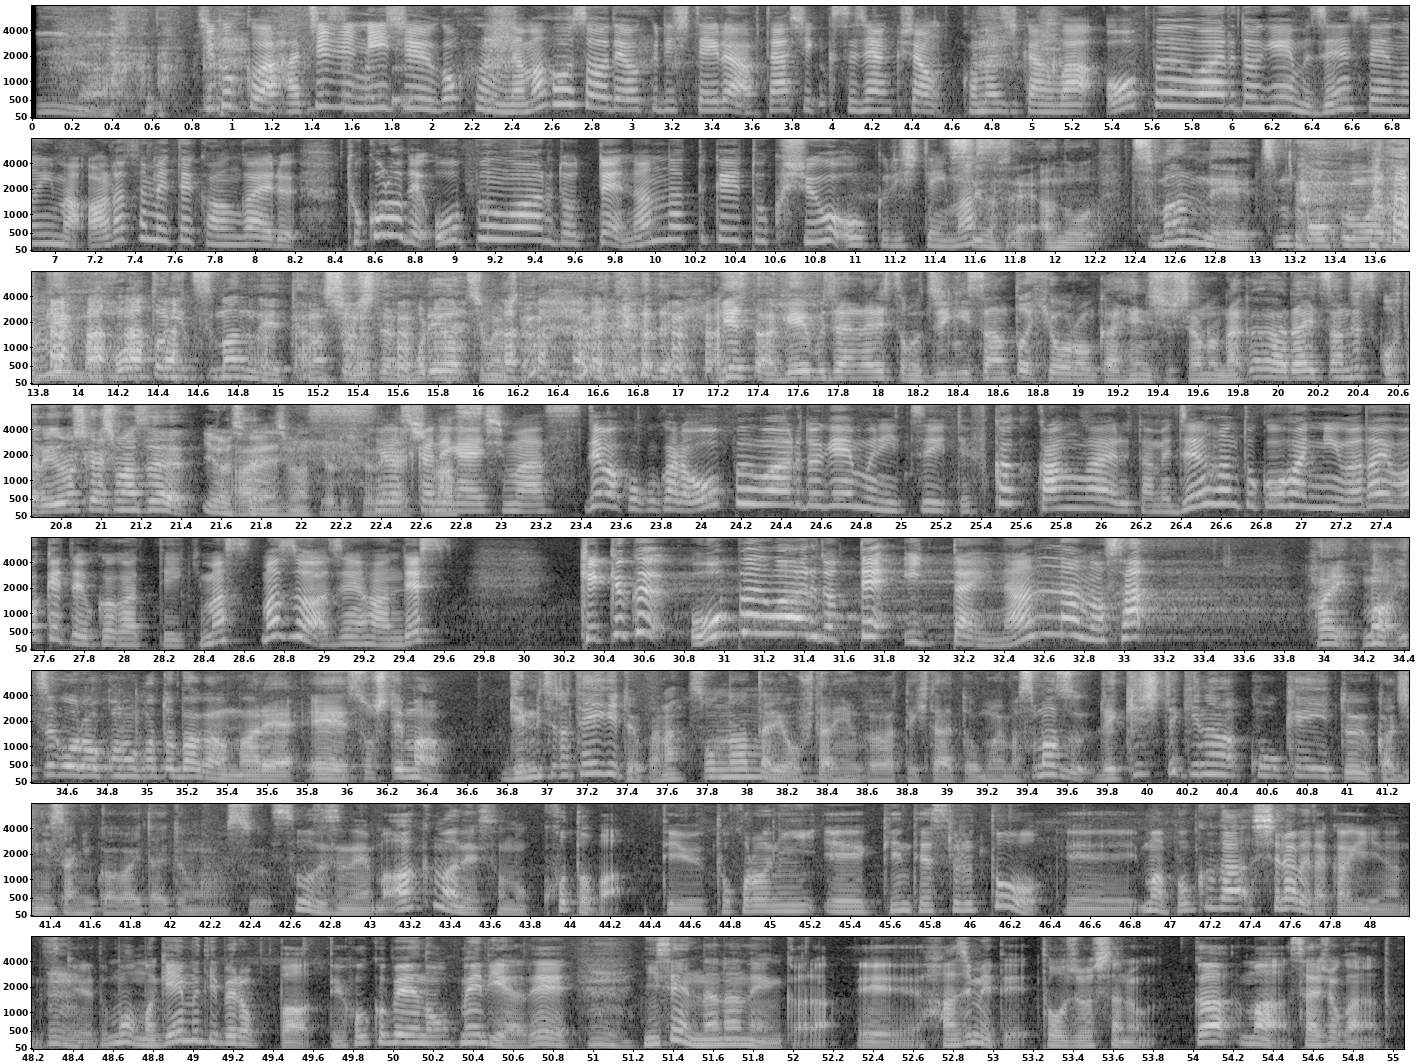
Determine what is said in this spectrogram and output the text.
いいな。時刻は8時25分。生放送でお送りしているアフターシックスジャンクション。この時間はオープンワールドゲーム全盛の今改めて考える。ところでオープンワールドって何なって系特集をお送りしています。すいません。あのつまんねえつオープンワールドゲームは 本当につまんねえって話をして盛り上がってしまいました。えということでゲストはゲームジャーナリストのジギさんと評論家編集者の中川大地さんです。お二人よろしくお願いします。よろしくお願いします、よろしくよろしくお願いします。ではここからオープンワールドゲームについて深く考えるため前半と後半に話題を分けて伺っていきます。まずは前半です結局オープンワールドって一体何なのさ？はい、まあ、いつ頃この言葉が生まれ、えーそしてまあ厳密な定義というかなそんなあたりをお二人に伺っていきたいと思います、まず歴史的なこう経緯というかジギさんに伺いたいと思います。そうですね、まあ、あくまでその言葉っていうところに、えー限定すると、えーまあ、僕が調べた限りなんですけれども、まあ、ゲームディベロッパーっていう北米のメディアで、うん。2007年から、えー初めて登場したのが、まあ、最初かなと。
